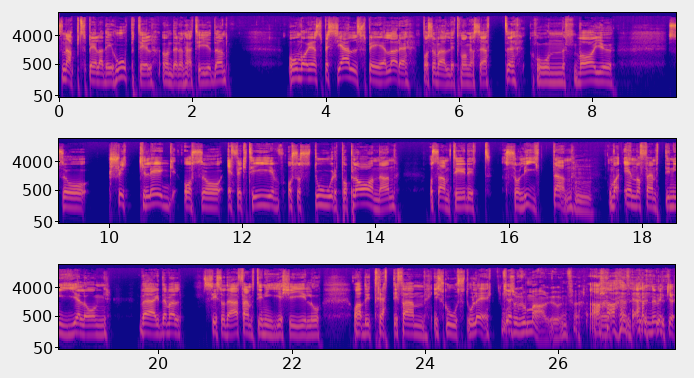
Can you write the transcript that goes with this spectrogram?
snabbt spelade ihop till under den här tiden. Och hon var ju en speciell spelare på så väldigt många sätt. Hon var ju så skicklig och så effektiv och så stor på planen och samtidigt så liten. Mm. Hon var 1,59 lång, vägde väl sisådär 59 kilo och hade ju 35 i skostorlek. Alltså Romario ungefär. Ja, ännu mycket.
